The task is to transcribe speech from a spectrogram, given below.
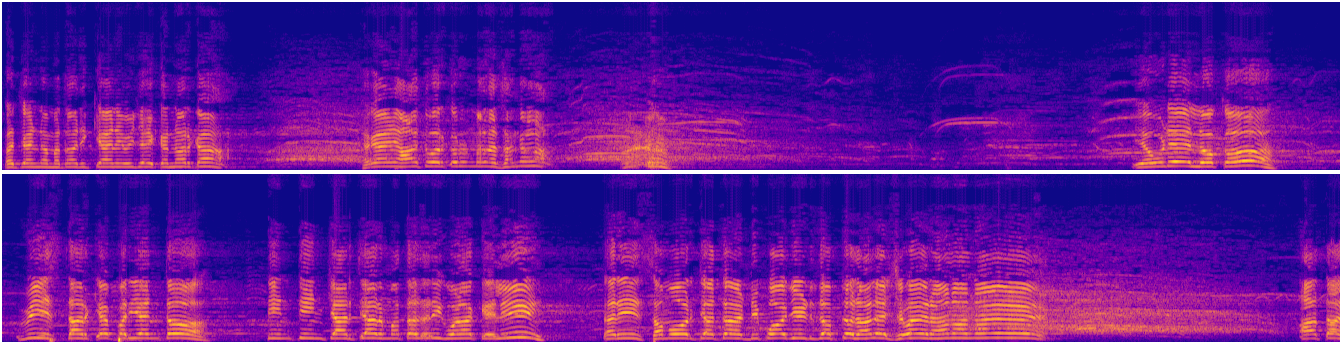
प्रचंड मताधिक्याने विजय करणार का? सगळ्यांनी हात वर करून मला सांगा. एवढे लोक वीस तारखेपर्यंत तीन तीन चार चार मत जरी गोळा केली तरी समोरच्याच डिपॉझिट जप्त झाल्याशिवाय राहणार नाही. आता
